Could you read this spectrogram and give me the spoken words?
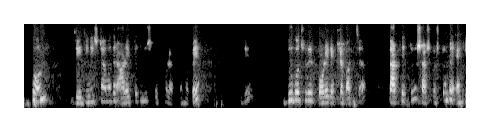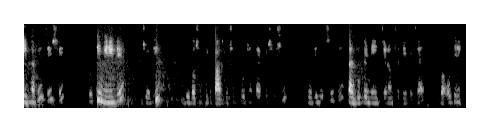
এখন যে জিনিসটা আমাদের আরেকটা জিনিস লক্ষ্য রাখতে হবে, যে দু বছরের পরের একটা বাচ্চা, তার ক্ষেত্রেও শ্বাসকষ্ট আমরা একইভাবে যে সে প্রতি মিনিটে যদি দু বছর থেকে পাঁচ বছর পর্যন্ত একটা শিশু যদি হচ্ছে যে তার বুকের নিচের অংশ টেপে যায় বা অতিরিক্ত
